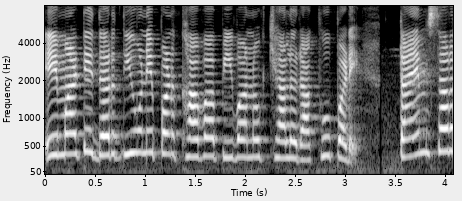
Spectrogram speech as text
એ માટે દર્દીઓને પણ ખાવા પીવાનો ખ્યાલ રાખવું પડે. ટાઈમસર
